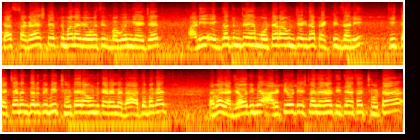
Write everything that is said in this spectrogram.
त्या सगळ्या स्टेप तुम्हाला व्यवस्थित बघून घ्यायचे आहेत. आणि एकदा तुमच्या ह्या मोठ्या राऊंडची एकदा प्रॅक्टिस झाली की त्याच्यानंतर तुम्ही छोटे राऊंड करायला जा. आता बघा हे बघा जेव्हा तुम्ही आर टी ओ टेस्टला जाणार तिथे असा छोटा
